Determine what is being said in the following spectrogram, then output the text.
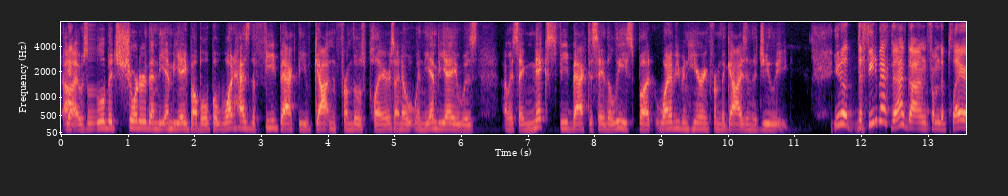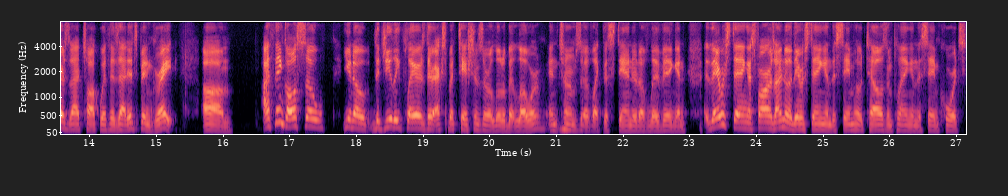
Uh, It was a little bit shorter than the NBA bubble, but what has the feedback that you've gotten from those players? I know when the NBA was, I would say mixed feedback to say the least, but what have you been hearing from the guys in the G League? You know, the feedback that I've gotten from the players that I talk with is that it's been great. Um, I think also, you know, the G League players, their expectations are a little bit lower in terms of like the standard of living. And they were staying, as far as I know, they were staying in the same hotels and playing in the same courts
